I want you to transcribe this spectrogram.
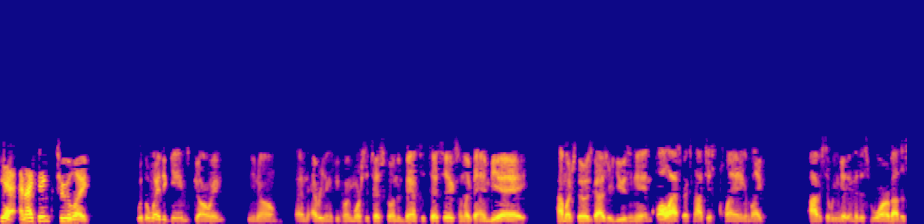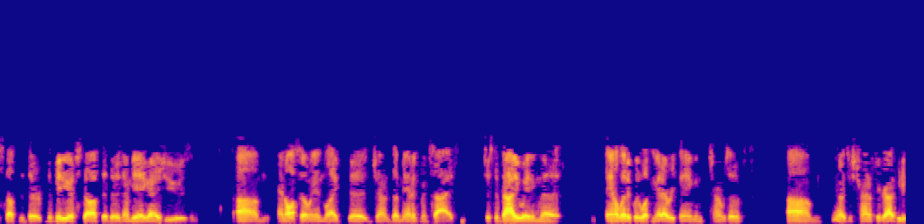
Yeah, and I think too, like with the way the game's going, you know, and everything's becoming more statistical and advanced statistics, and like the NBA, how much those guys are using it in all aspects, not just playing and like. Obviously, we can get into this more about the stuff that they're the video stuff that those NBA guys use, and um, and also in like the the management side, just evaluating the analytically looking at everything in terms of um, you know just trying to figure out who to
